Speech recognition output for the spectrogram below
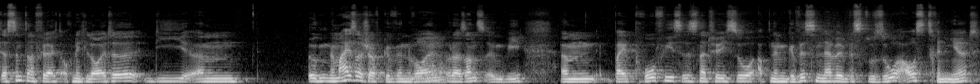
Das sind dann vielleicht auch nicht Leute, die ähm, irgendeine Meisterschaft gewinnen wollen ja. oder sonst irgendwie. Ähm, bei Profis ist es natürlich so, ab einem gewissen Level bist du so austrainiert,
